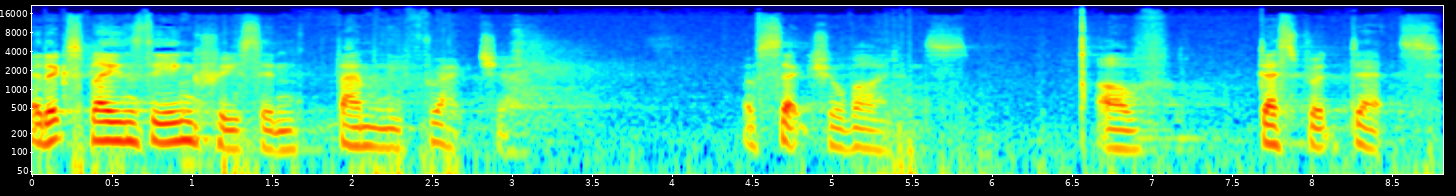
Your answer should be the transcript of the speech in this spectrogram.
It explains the increase in family fracture, of sexual violence, of desperate debts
